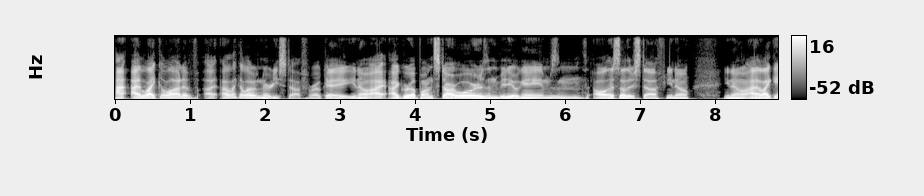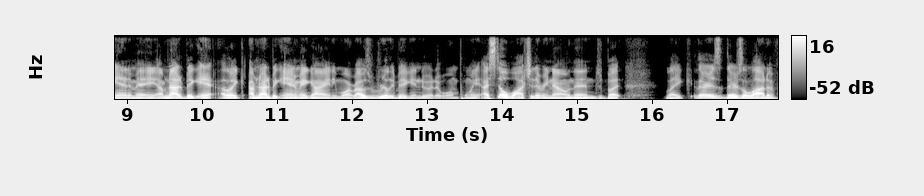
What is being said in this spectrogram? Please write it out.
I, I like a lot of I, I like a lot of nerdy stuff. Okay, you know, I, I grew up on Star Wars and video games and all this other stuff. You know, you know, I like anime. I'm not a big an- like I'm not a big anime guy anymore, but I was really big into it at one point. I still watch it every now and then, but like there is there's a lot of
